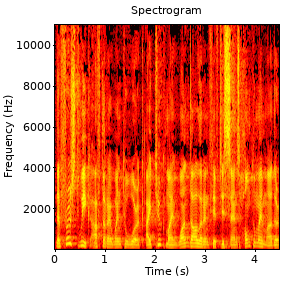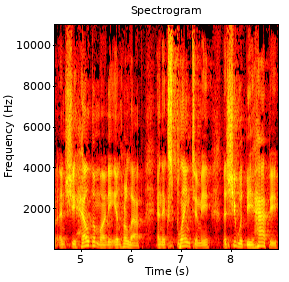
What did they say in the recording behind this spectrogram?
The first week after I went to work, I took my $1.50 home to my mother and she held the money in her lap and explained to me that she would be happy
